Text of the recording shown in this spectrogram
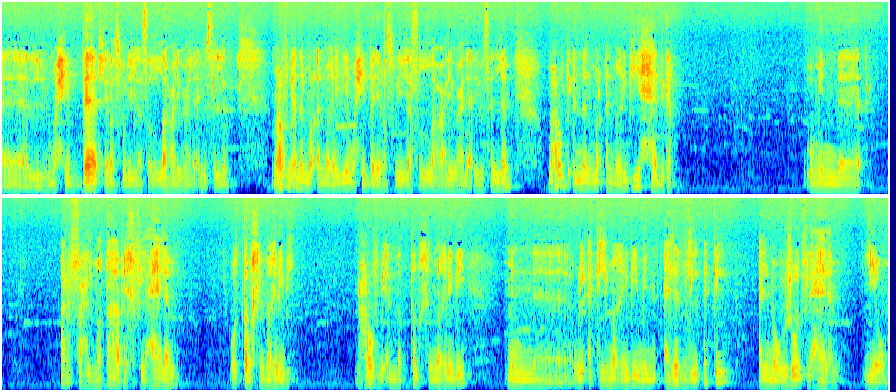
المحبات لرسول الله صلى الله عليه وعلى آله وسلم. معروف بأن المرأة المغربية محبة لرسول الله صلى الله عليه وعلى آله وسلم. معروف بأن المرأة المغربية حادقة. ومن أرفع المطابخ في العالم هو الطبخ المغربي. معروف بأن الطبخ المغربي من والأكل المغربي من ألذ الأكل الموجود في العالم اليوم.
